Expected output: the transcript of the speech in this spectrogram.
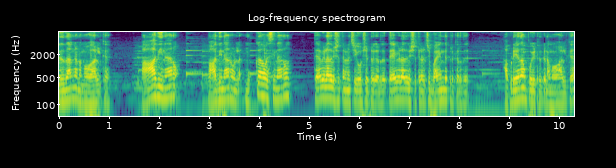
இதுதாங்க நம்ம வாழ்க்கை. பாதி நேரம் பாதி நேரம் இல்லை முக்கால்வாசி நேரம் தேவையில்லாத விஷயத்தை நினச்சி யோசிச்சுட்டு இருக்கிறது தேவையில்லாத விஷயத்தை நினச்சி பயந்துட்டு இருக்கிறது. அப்படியே தான் போயிட்டுருக்கு நம்ம வாழ்க்கை.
